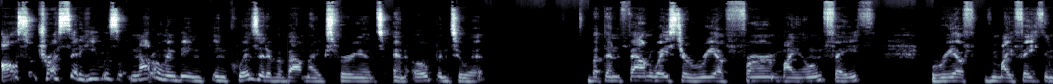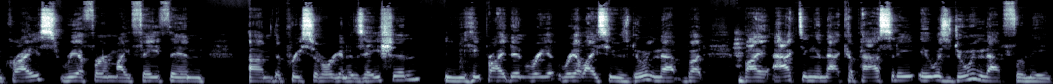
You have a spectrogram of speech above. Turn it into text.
also trust that he was not only being inquisitive about my experience and open to it, but then found ways to reaffirm my own faith, reaffirm my faith in Christ, reaffirm my faith in um, the priesthood organization, he probably didn't re- realize he was doing that, but by acting in that capacity, it was doing that for me.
